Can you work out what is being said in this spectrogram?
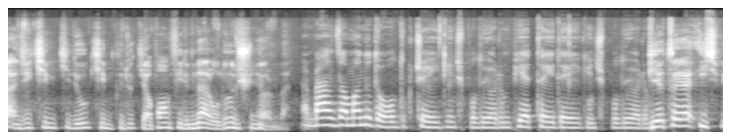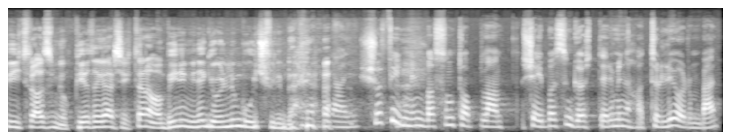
bence Kim Ki-duk, Kim Kuduk yapan filmler olduğunu düşünüyorum ben. Ben zamanı da oldukça ilginç buluyorum. Pieta'yı da ilginç buluyorum. Piyata'ya hiçbir itirazım yok. Piyata gerçekten ama benim yine gönlüm bu üç filmden. Yani şu filmin basın toplantı şey basın gösterimini hatırlıyorum ben.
